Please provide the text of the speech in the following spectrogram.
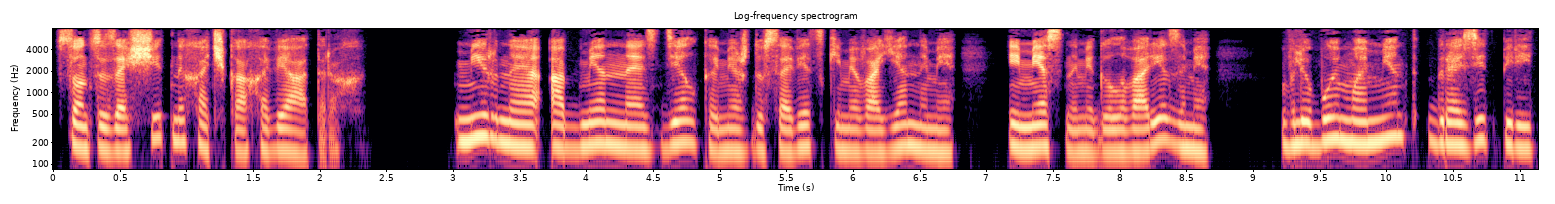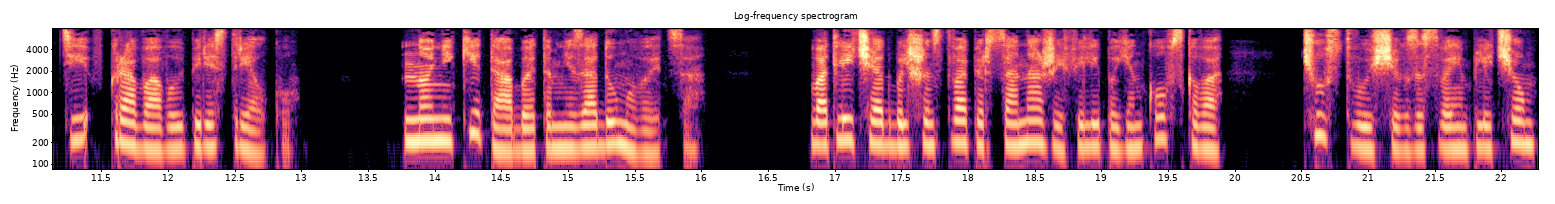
в солнцезащитных очках-авиаторах. Мирная обменная сделка между советскими военными и местными головорезами в любой момент грозит перейти в кровавую перестрелку. Но Никита об этом не задумывается. В отличие от большинства персонажей Филиппа Янковского, чувствующих за своим плечом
